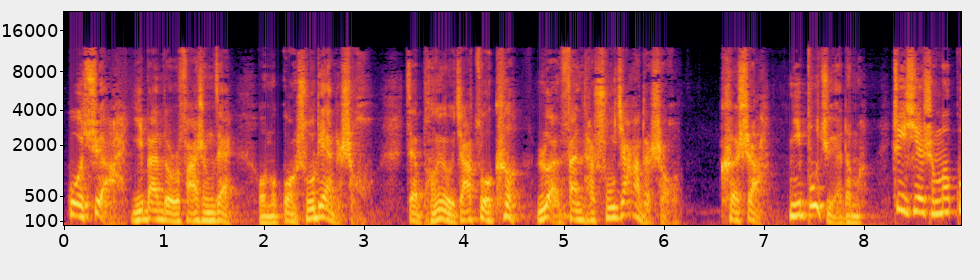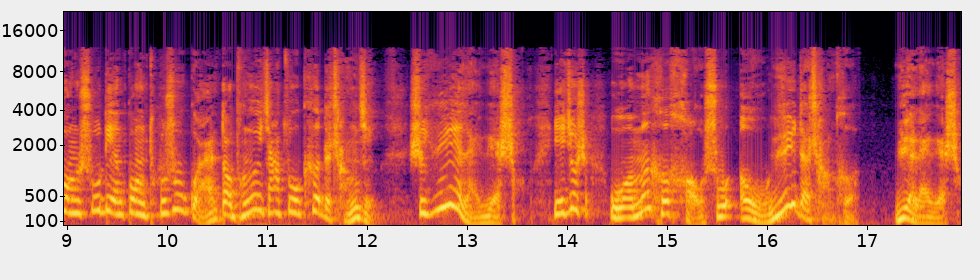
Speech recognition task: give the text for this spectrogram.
过去啊，一般都是发生在我们逛书店的时候，在朋友家做客乱翻他书架的时候。可是啊，你不觉得吗？这些什么逛书店、逛图书馆、到朋友家做客的场景是越来越少，也就是我们和好书偶遇的场合越来越少。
